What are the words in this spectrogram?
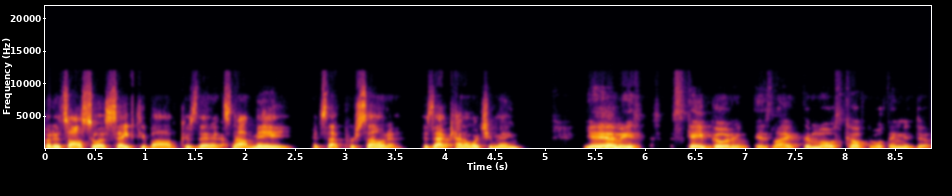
but it's also a safety valve because then it's not me, it's that persona. Is that right. kind of what you mean? Yeah, I mean, scapegoating is like the most comfortable thing to do,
